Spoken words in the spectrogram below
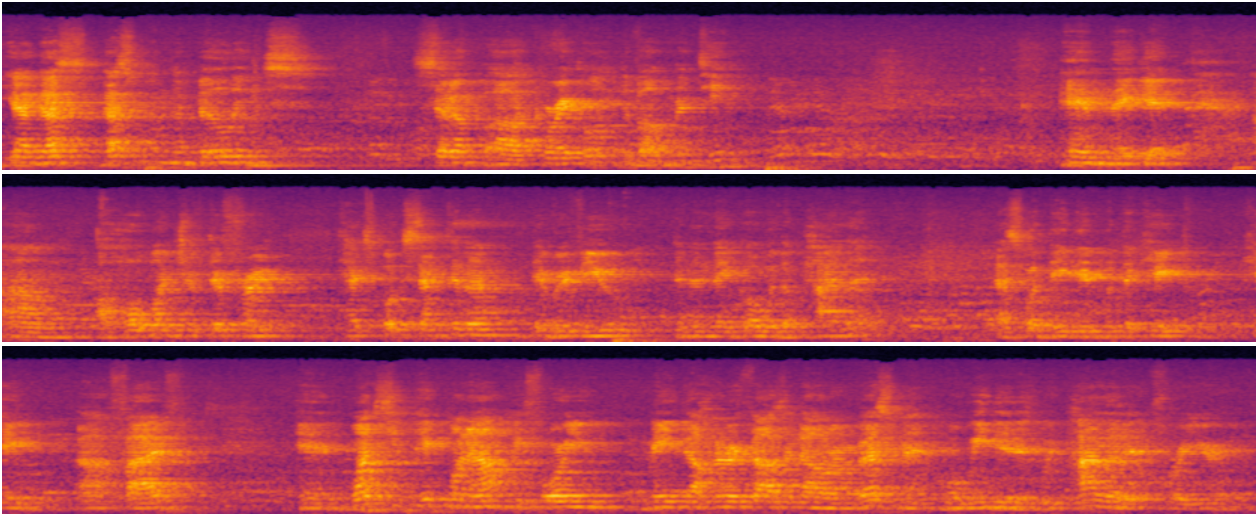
Yeah, that's, that's when the buildings set up a curriculum development team. And they get um, a whole bunch of different textbooks sent to them, they review, and then they go with a pilot. That's what they did with the K, K uh, five. And once you pick one out before you made the hundred thousand dollar investment, what we did is we piloted it for a year.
